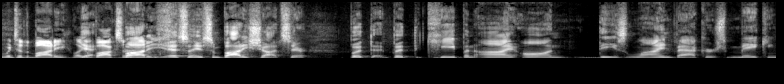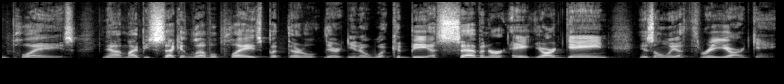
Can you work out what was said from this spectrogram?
Went to the body like a boxer. Body, yeah, some body shots there, but but keep an eye on these linebackers making plays. Now it might be second level plays, but they're they're you know what could be a seven or eight yard gain is only a three yard gain.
